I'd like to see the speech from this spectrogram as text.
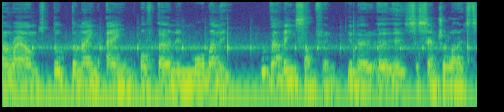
around the, the main aim of earning more money. That means something, you know, uh, it's a centralized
